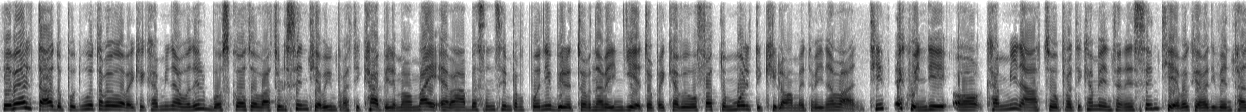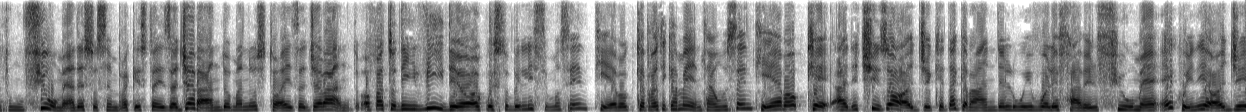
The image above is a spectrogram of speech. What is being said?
In realtà, dopo due o tre ore che camminavo nel bosco, ho trovato il sentiero impraticabile, ma ormai era abbastanza improponibile tornare indietro perché avevo fatto molti chilometri in avanti e quindi ho camminato praticamente nel sentiero che era diventato un fiume. Adesso sembra che sto esagerando, ma non sto esagerando. Ho fatto dei video a questo bellissimo sentiero che praticamente è un sentiero che ha deciso oggi che da grande lui vuole fare il fiume e quindi oggi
